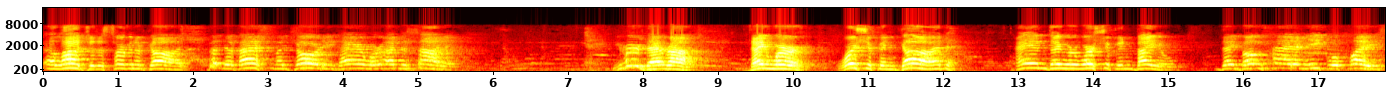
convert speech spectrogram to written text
Elijah, the servant of God. But the vast majority there were undecided. You heard that right. They were worshiping God and they were worshiping Baal. They both had an equal place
